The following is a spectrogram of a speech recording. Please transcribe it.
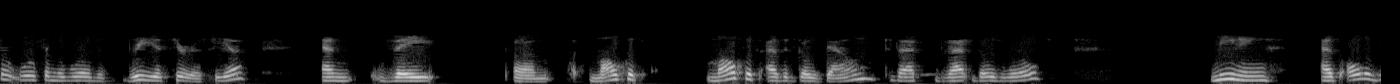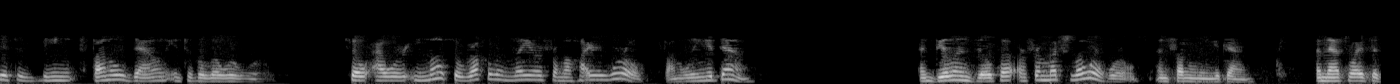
were from the world of Bria Siracia, and they um, Malchus, Malchus as it goes down to that, that, those worlds, meaning as all of this is being funneled down into the lower world. So our Ima, so Rachel and Leah are from a higher world, funneling it down. And Bila and Zilpa are from much lower worlds and funneling it down. And that's why it says,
